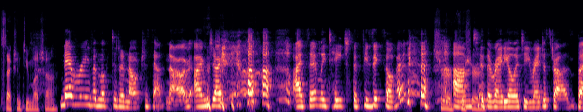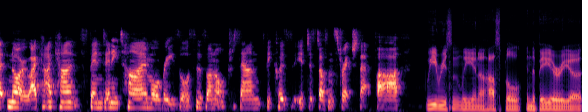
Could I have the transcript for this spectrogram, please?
section too much, huh? Never even looked at an ultrasound. No, I'm, I'm joking. I certainly teach the physics of it sure, um, sure. to the radiology registrars. But no, I, I can't spend any time or resources on ultrasound because it just doesn't stretch that far we recently in a hospital in the Bay Area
